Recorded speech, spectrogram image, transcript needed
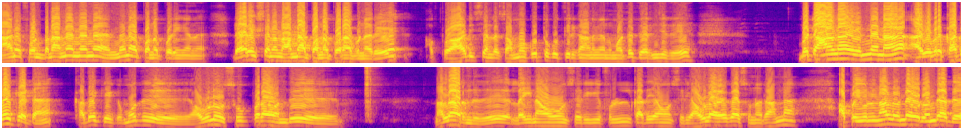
நானே ஃபோன் பண்ணேன் அண்ணா என்னென்ன என்னென்ன பண்ண போறீங்கன்னு? டைரக்ஷனை நான் தான் பண்ண போறேன் அப்படின்னாரு. அப்போ ஆடிஷன்ல செம்ம குத்து குத்திருக்கானுங்கன்னு மட்டும் தெரிஞ்சுது. பட் ஆனால் என்னன்னா அதுக்கப்புறம் கதை கேட்டேன். கதை கேட்கும் போது அவ்வளோ சூப்பராக வந்து நல்லா இருந்தது. லைனாகவும் சரி ஃபுல் கதையாகவும் சரி அவ்வளோ அழகாக சொன்னார். ஆனால் அப்போ இவ்வளோ நாள் வந்து அவர் வந்து அது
